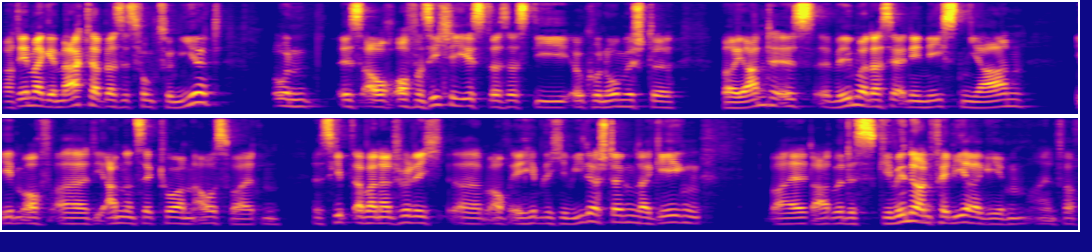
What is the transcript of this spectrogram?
nachdem er gemerkt hat, dass es funktioniert und es auch offensichtlich ist, dass es die ökonomischste Variante ist, will man das ja in den nächsten Jahren eben auf äh, die anderen Sektoren ausweiten. Es gibt aber natürlich äh, auch erhebliche Widerstände dagegen, weil da wird es Gewinner und Verlierer geben einfach.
